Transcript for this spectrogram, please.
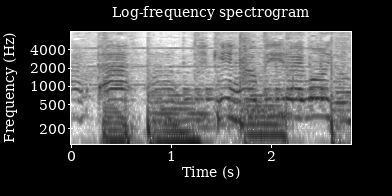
I, I can't help it, I want you.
